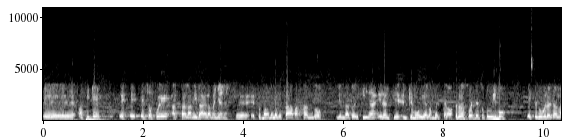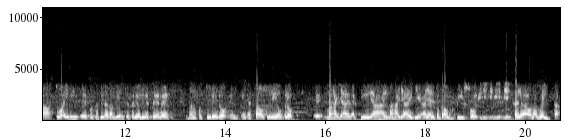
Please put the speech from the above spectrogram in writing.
Eh, así que eh, eh, eso fue hasta la mitad de la mañana. eso es más o menos lo que estaba pasando y el dato de China era el que, el que movía los mercados. Pero después de eso tuvimos este número que hablabas tú ahí, eh, Josefina, también, que salió el ISM manufacturero en, Estados Unidos, pero eh, más allá de la actividad y más allá de que haya tocado un piso y, se haya dado la vuelta,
